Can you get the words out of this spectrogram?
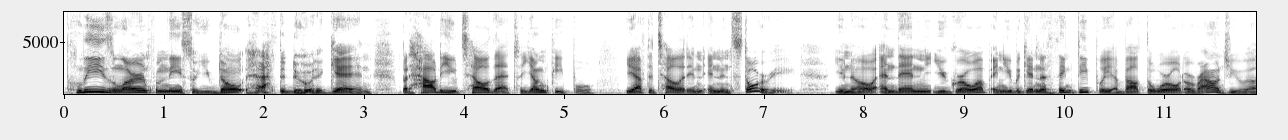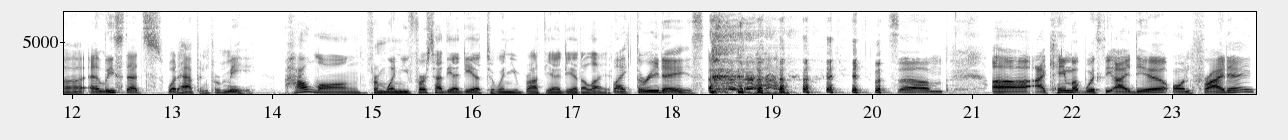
Please learn from these so you don't have to do it again. But how do you tell that to young people? You have to tell it in, in, in story you know, and then you grow up and you begin to think deeply about the world around you. Uh, at least that's what happened for me. How long from when you first had the idea to when you brought the idea to life? Like three days. Wow. it was. Um, uh, I came up with the idea on Friday.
